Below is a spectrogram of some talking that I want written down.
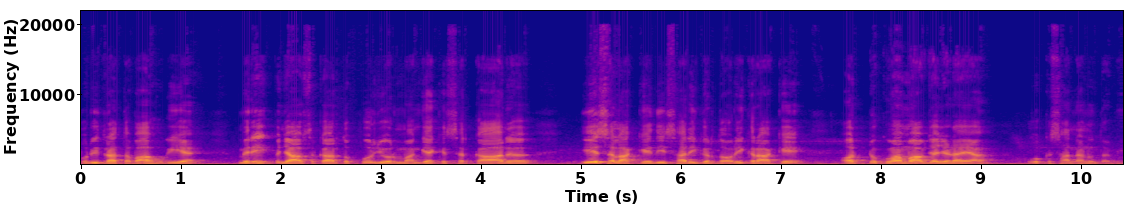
ਬੁਰੀ ਤਰ੍ਹਾਂ ਤਬਾਹ ਹੋ ਗਈ ਹੈ। ਮੇਰੀ ਪੰਜਾਬ ਸਰਕਾਰ ਤੋਂ ਪੁਰਜ਼ੋਰ ਮੰਗ ਹੈ ਕਿ ਸਰਕਾਰ ਇਸ ਇਲਾਕੇ ਦੀ ਸਾਰੀ ਗਰਦੌਰੀ ਕਰਾ ਕੇ ਔਰ ਢੁਕਵਾਂ ਮੁਆਵਜ਼ਾ ਜਿਹੜਾ ਆ, ਉਹ ਕਿਸਾਨਾਂ ਨੂੰ ਦੇਵੇ।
